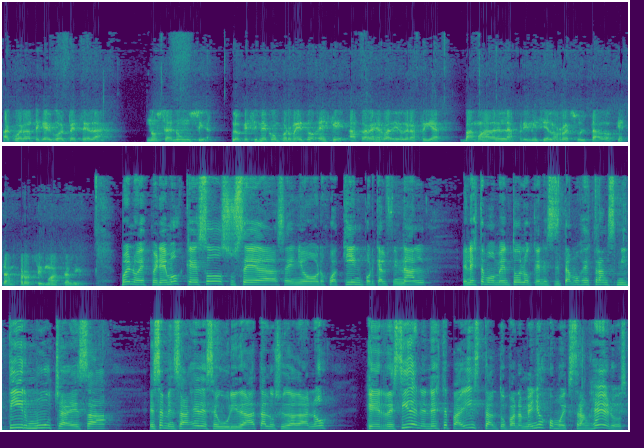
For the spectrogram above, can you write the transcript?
acuérdate que el golpe se da, no se anuncia. Lo que sí me comprometo es que a través de radiografía vamos a darle las primicias los resultados que están próximos a salir. Bueno, esperemos que eso suceda, señor Joaquín, porque al final en este momento lo que necesitamos es transmitir mucha esa, ese mensaje de seguridad a los ciudadanos que residen en este país, tanto panameños como extranjeros.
